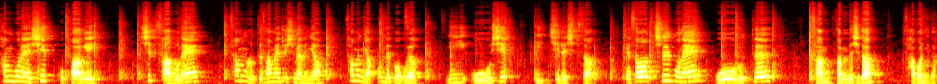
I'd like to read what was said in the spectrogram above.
3분의 10 곱하기 14분의 3 루트 3 해주시면은요. 3은 약분될 거고요. 2, 5, 10, 2, 7에 14. 해서 7분의 5 루트 3. 답은 몇이다? 4번이다.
